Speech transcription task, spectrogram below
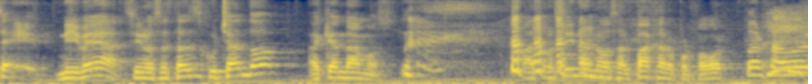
sí. Ni vea, si nos estás escuchando, aquí andamos. Patrocínanos al pájaro, por favor. Por favor,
